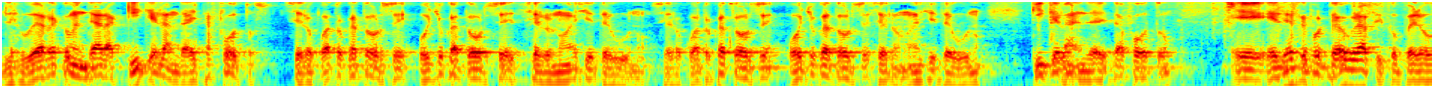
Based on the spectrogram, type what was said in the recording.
les voy a recomendar aquí que Landaeta Fotos, 0414-814-0971, 0414-814-0971. Quique Landaeta Fotos, eh, él es reportero gráfico, pero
